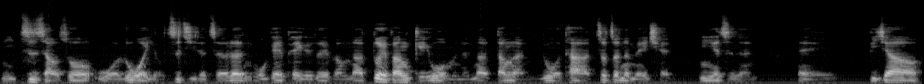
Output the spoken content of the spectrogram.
你至少说我如果有自己的责任，我可以赔给对方。那对方给我们的，那当然如果他就真的没钱，你也只能诶比较。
